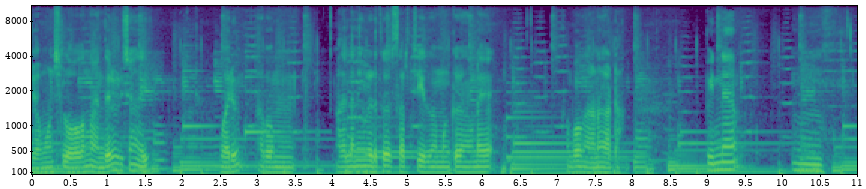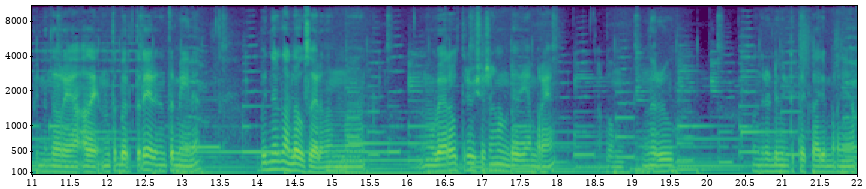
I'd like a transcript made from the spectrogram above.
ജോമോൺസ് ലോകമെന്നോ എന്തെങ്കിലും അടിച്ചാൽ മതി. വരും അപ്പം അതെല്ലാം നിങ്ങളെടുത്ത് സെർച്ച് ചെയ്ത് നമുക്ക് നമ്മുടെ സംഭവം കാണുക കേട്ടോ. പിന്നെ പിന്നെന്താ പറയുക അതെ ഇന്നത്തെ ബർത്ത്ഡേ ആയിരുന്നു ഇന്നത്തെ മെയിൻ അപ്പോൾ ഇന്നൊരു നല്ല ദിവസമായിരുന്നു. വേറെ ഒത്തിരി വിശേഷങ്ങളുണ്ട് ഞാൻ പറയാം. അപ്പം ഇന്നൊരു ഒന്ന് രണ്ട് മിനിറ്റത്തെ കാര്യം പറഞ്ഞാൽ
